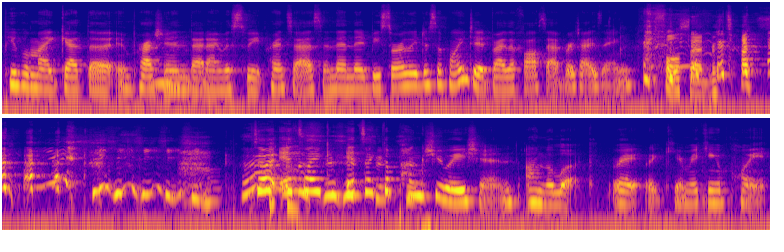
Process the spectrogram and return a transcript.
people might get the impression that I'm a sweet princess and then they'd be sorely disappointed by the false advertising. false advertising. so it's like it's like the punctuation on the look, right? Like you're making a point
